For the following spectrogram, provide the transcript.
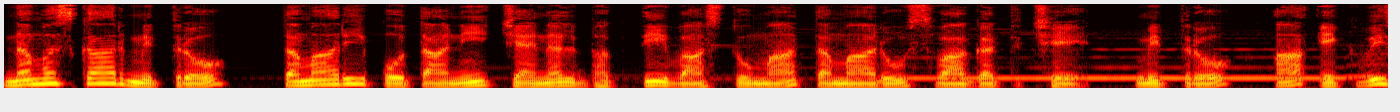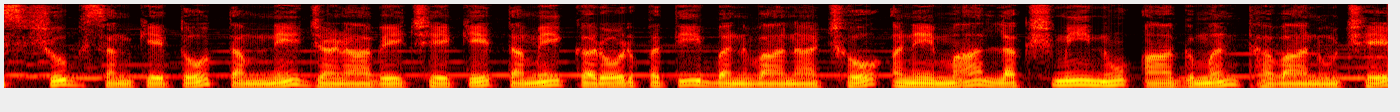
નમસ્કાર મિત્રો, તમારી પોતાની ચેનલ ભક્તિ વાસ્તુમાં તમારું સ્વાગત છે. મિત્રો, આ એકવીસ શુભ સંકેતો તમને જણાવે છે કે તમે કરોડપતિ બનવાના છો અને માં લક્ષ્મીનું આગમન થવાનું છે.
